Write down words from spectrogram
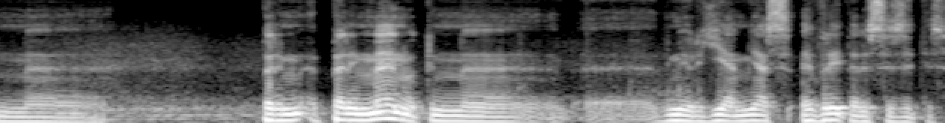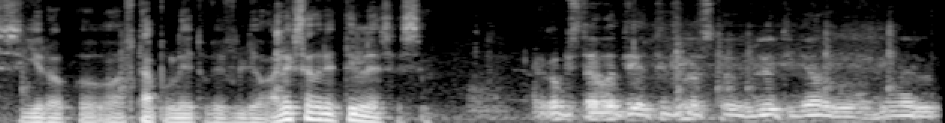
ε, περιμένω την ε, ε, δημιουργία μιας ευρύτερης συζήτησης γύρω από αυτά που λέει το βιβλίο. Αλέξανδρε, τι λες εσύ; Εγώ πιστεύω ότι ο τίτλος του βιβλίου του Γιώργου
